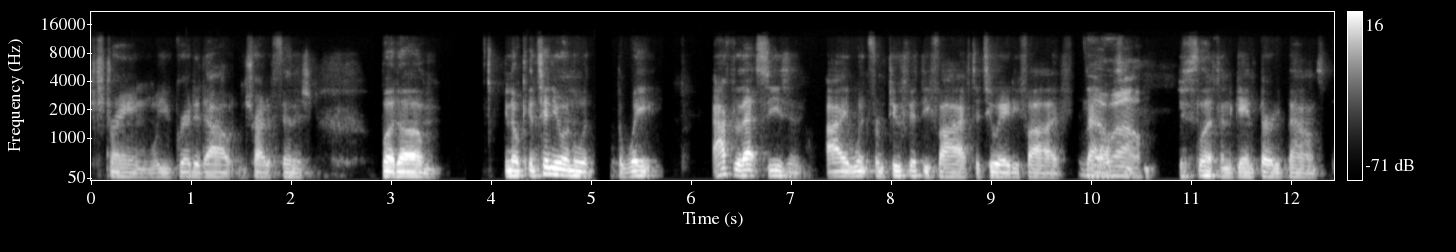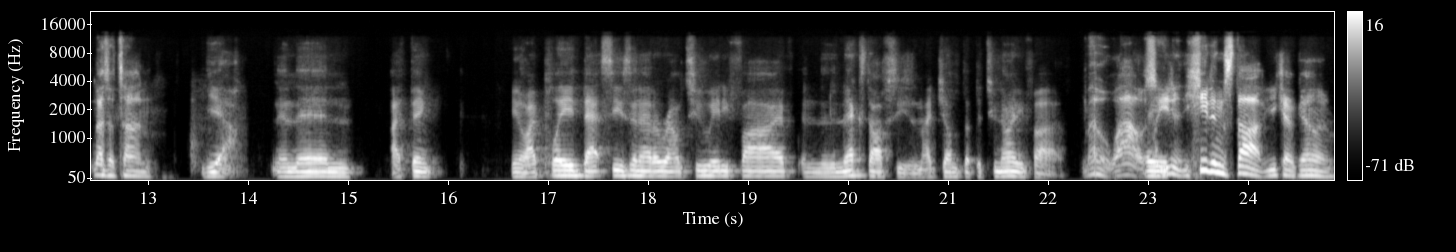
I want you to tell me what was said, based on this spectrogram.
strain? Will you grit it out and try to finish? But um you know continuing with the weight after that season i went from 255 to 285 that oh, wow. Just left and gained 30 pounds. That's a ton. Yeah. And then I think, you know, I played that season at around 285. And then the next off season, I jumped up to 295. Oh, wow. Played, so you didn't, you didn't stop. You kept going.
